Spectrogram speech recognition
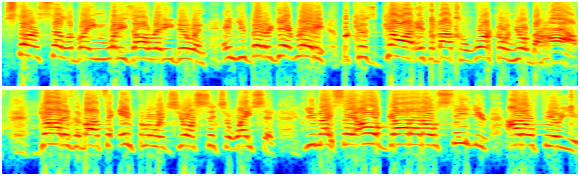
start celebrating what he's already doing. And you better get ready because God is about to work on your behalf. God is about to influence your situation. You may say, oh, God, I don't see you. I don't feel you.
